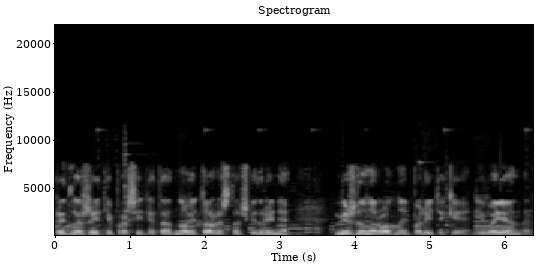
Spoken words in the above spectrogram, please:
Предложить и просить это одно и то же с точки зрения международной политики и военных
